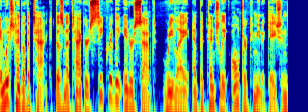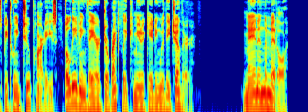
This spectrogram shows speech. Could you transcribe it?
In which type of attack does an attacker secretly intercept, relay, and potentially alter communications between two parties believing they are directly communicating with each other? Man in the Middle,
